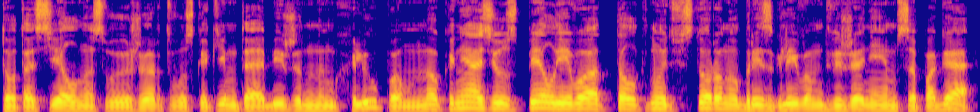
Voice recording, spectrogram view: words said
Тот осел на свою жертву с каким-то обиженным хлюпом, но князь успел его оттолкнуть в сторону брезгливым движением сапога,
